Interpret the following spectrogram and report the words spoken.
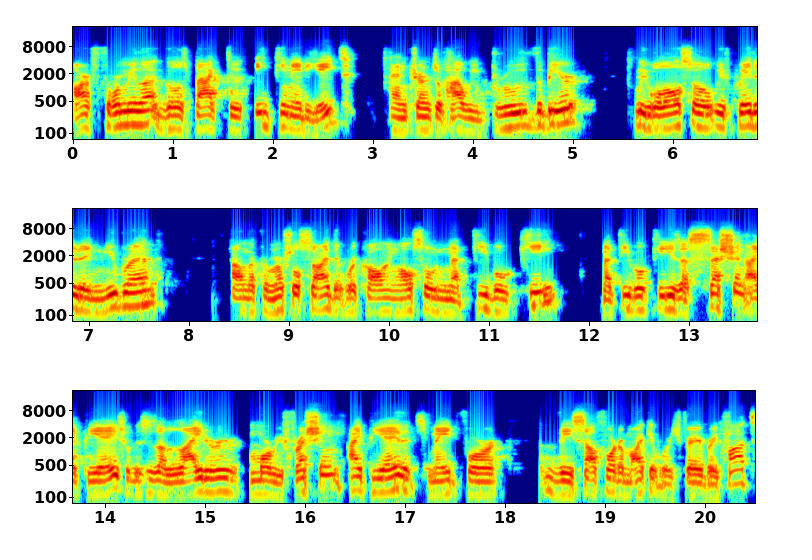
Our formula goes back to 1888 in terms of how we brew the beer. We will also, we've created a new brand on the commercial side that we're calling also Nativo Key. Nativo Key is a session IPA. So this is a lighter, more refreshing IPA that's made for the South Florida market where it's very, very hot.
